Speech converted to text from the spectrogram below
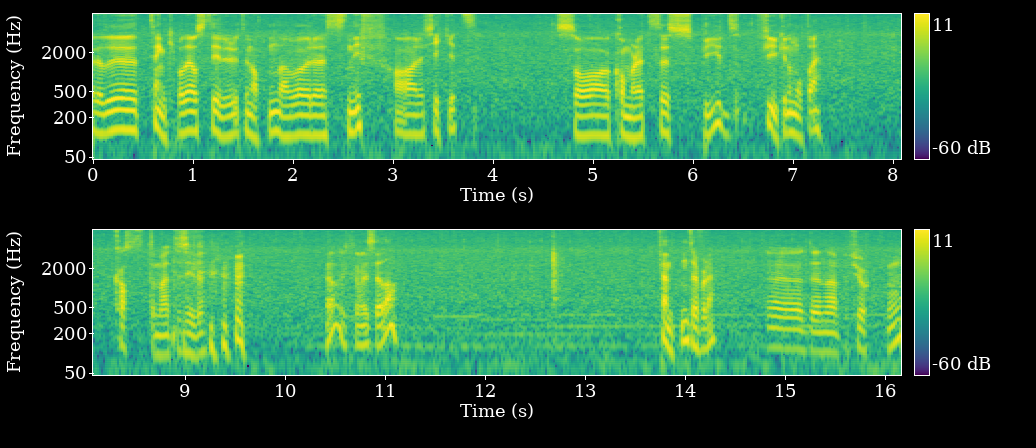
Idet du tenker på det og stirrer ut i natten der hvor eh, Sniff har kikket, så kommer det et spyd fykende mot deg. Kaste meg til side. Ja, skal vi se, da. 15 treffer det. Eh, Den er på 14.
